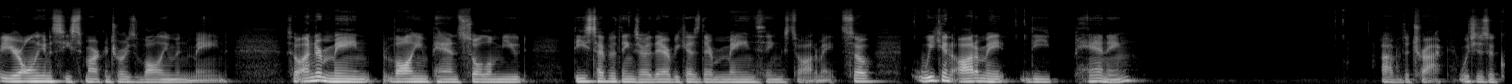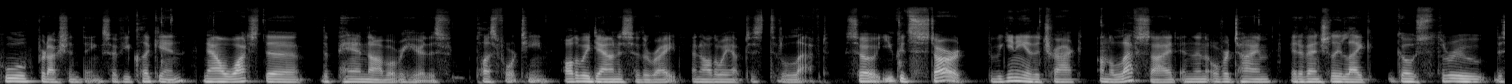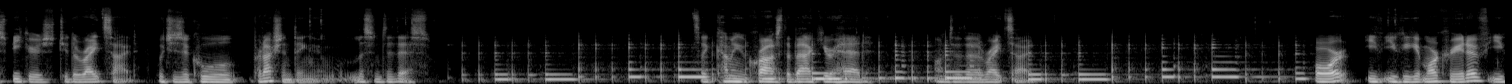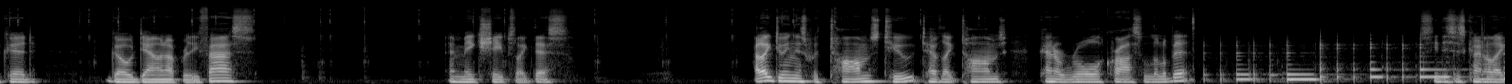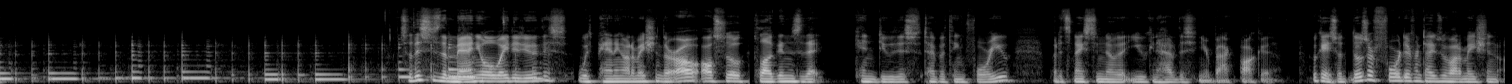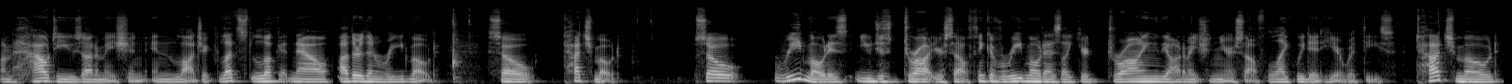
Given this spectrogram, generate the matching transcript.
you're only going to see Smart Controllers volume and main. So under main, volume, pan, solo, mute, these type of things are there because they're main things to automate. So we can automate the panning of the track, which is a cool production thing. So if you click in, now watch the, the pan knob over here, this plus 14. All the way down is to the right and all the way up just to the left. So you could start the beginning of the track on the left side and then over time it eventually like goes through the speakers to the right side which is a cool production thing. Listen to this. It's like coming across the back of your head onto the right side. Or if you could get more creative, you could go down up really fast and make shapes like this. I like doing this with toms too, to have like toms kind of roll across a little bit. See, this is kind of like So this is the manual way to do this with panning automation. There are also plugins that can do this type of thing for you, but it's nice to know that you can have this in your back pocket. Okay, so those are four different types of automation on how to use automation in Logic. Let's look at now other than read mode. So touch mode. So read mode is you just draw it yourself. Think of read mode as like you're drawing the automation yourself, like we did here with these. Touch mode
